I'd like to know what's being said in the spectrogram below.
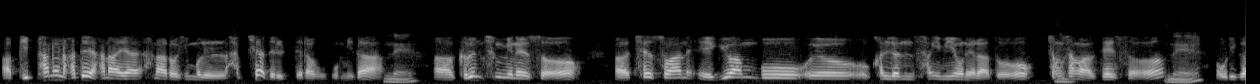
아, 비판은 하되 하나야 하나로 힘을 합쳐야 될 때라고 봅니다. 네. 아, 그런 측면에서 어, 최소한 애교안보 어, 관련 상임위원회라도 정상화돼서 네. 우리가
